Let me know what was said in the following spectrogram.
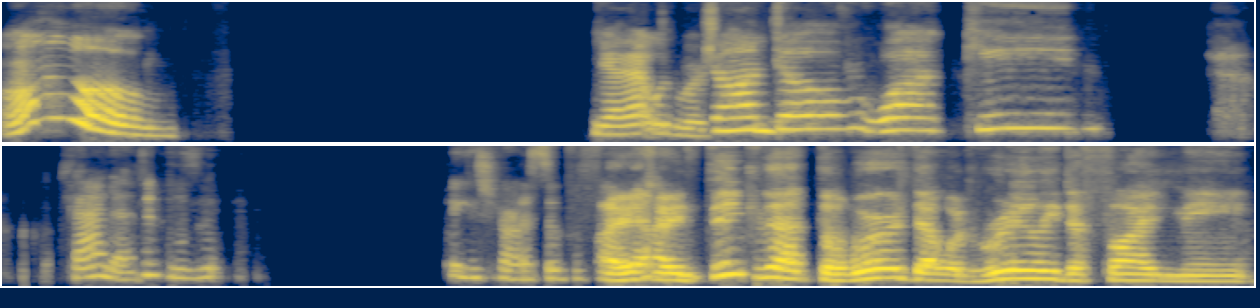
Oh. Yeah, that would work. John Doe, Wakeen. Kinda. I think he's trying to simplify. I. I think that the word that would really define me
